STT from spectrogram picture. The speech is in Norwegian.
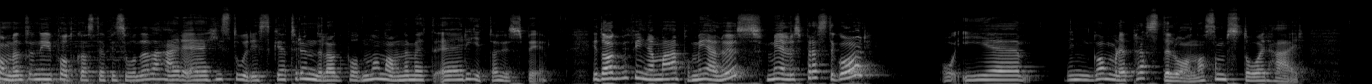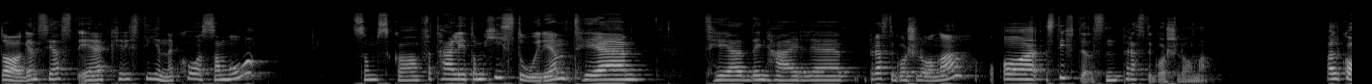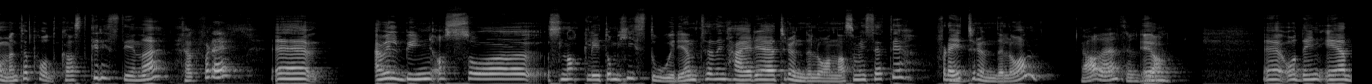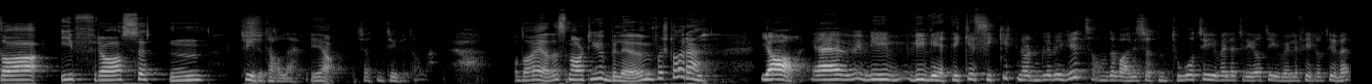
velkommen til en ny podkastepisode. Dette er historiske Trøndelag-podden, og navnet mitt er Rita Husby. I dag befinner jeg meg på Melhus, Melhus prestegård, og i eh, den gamle prestelåna som står her. Dagens gjest er Kristine Kaasa Maa, som skal fortelle litt om historien til, til denne eh, prestegårdslåna og stiftelsen Prestegårdslåna. Velkommen til podkast, Kristine. Takk for det. Eh, jeg vil begynne å snakke litt om historien til denne eh, trønderlåna som vi sitter i. For det er en trønderlån. Ja, det er trønderlån. Ja. og den er da ifra 17... 20-tallet. Ja. 1720-tallet. Og da er det snart jubileum, forstår jeg. Ja, jeg, vi, vi vet ikke sikkert når den ble bygget. Om det var i 1722 eller 23 eller 24.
